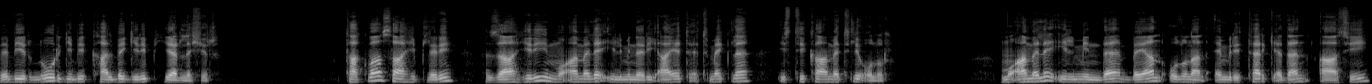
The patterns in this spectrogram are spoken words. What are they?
ve bir nur gibi kalbe girip yerleşir. Takva sahipleri, zahiri muamele ilmine riayet etmekle istikametli olur. Muamele ilminde beyan olunan emri terk eden asi,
